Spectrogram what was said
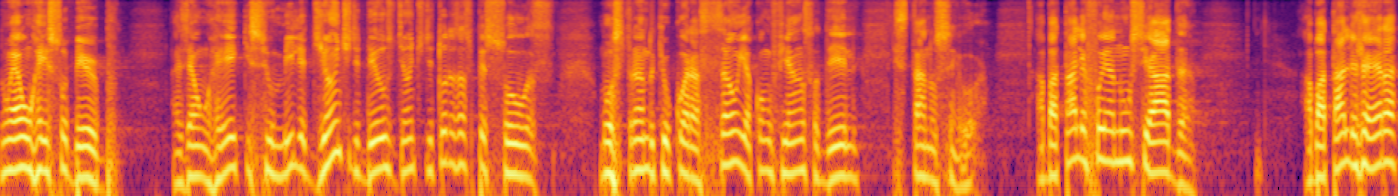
Não é um rei soberbo, mas é um rei que se humilha diante de Deus, diante de todas as pessoas, mostrando que o coração e a confiança dele está no Senhor. A batalha foi anunciada. A batalha já era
